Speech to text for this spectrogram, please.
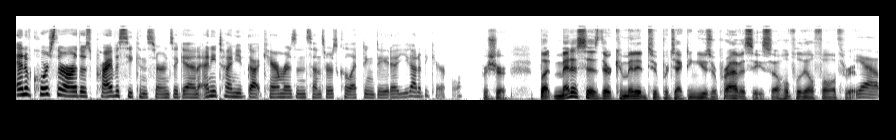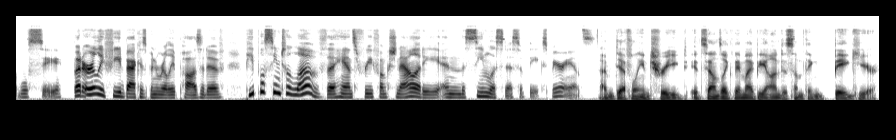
And of course, there are those privacy concerns again. Anytime you've got cameras and sensors collecting data, you got to be careful. For sure. But Meta says they're committed to protecting user privacy, so hopefully they'll follow through. Yeah, we'll see. But early feedback has been really positive. People seem to love the hands-free functionality and the seamlessness of the experience. I'm definitely intrigued. It sounds like they might be onto something big here.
